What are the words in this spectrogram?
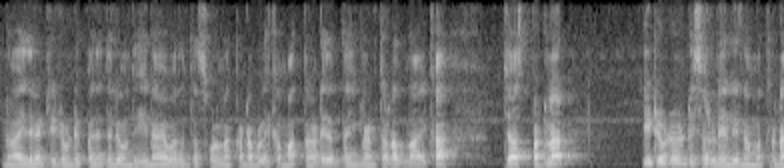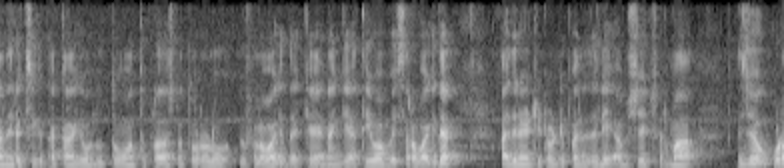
ಇನ್ನು ಐದನೇ ಟಿ ಟ್ವೆಂಟಿ ಪಂದ್ಯದಲ್ಲಿ ಒಂದು ಹೀನಾಯವಾದಂಥ ಸೋಲನ್ನ ಕಂಡ ಬಳಿಕ ಮಾತನಾಡಿದಂಥ ಇಂಗ್ಲೆಂಡ್ ತಂಡದ ನಾಯಕ ಜಾಸ್ ಪಟ್ಲರ್ ಈ ಟಿ ಟ್ವೆಂಟಿ ಸರಣಿಯಲ್ಲಿ ನಮ್ಮ ತಂಡ ನಿರೀಕ್ಷೆಗೆ ತಕ್ಕ ಒಂದು ಉತ್ತಮವಾದ ಪ್ರದರ್ಶನ ತೋರಲು ವಿಫಲವಾಗಿದ್ದಕ್ಕೆ ನನಗೆ ಅತೀವ ಬೇಸರವಾಗಿದೆ. ಐದನೇ ಟಿ ಟ್ವೆಂಟಿ ಪಂದ್ಯದಲ್ಲಿ ಅಭಿಷೇಕ್ ಶರ್ಮಾ ನಿಜವೂ ಕೂಡ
